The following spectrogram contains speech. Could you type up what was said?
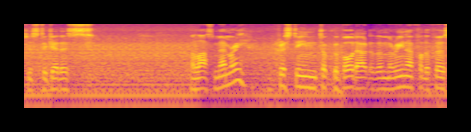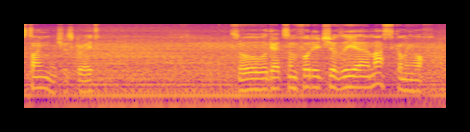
just to get us a last memory. Christine took the boat out of the marina for the first time, which was great. So we'll get some footage of the uh, mast coming off.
